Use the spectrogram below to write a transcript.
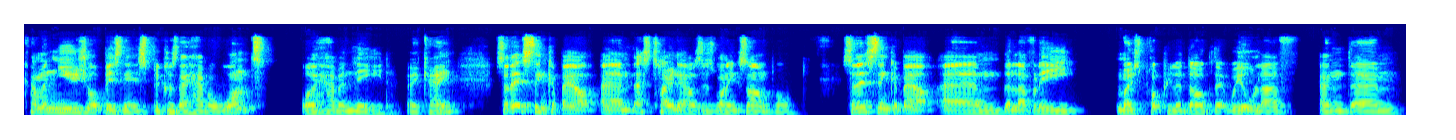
come and use your business because they have a want or they have a need. Okay. So let's think about um, that's toenails as one example. So let's think about um, the lovely, most popular dog that we all love and um,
